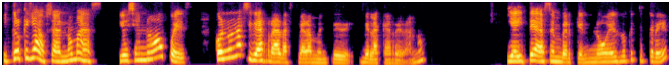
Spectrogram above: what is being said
Y creo que ya, o sea, no más. Yo decía, no, pues, con unas ideas raras claramente de, de la carrera, ¿no? Y ahí te hacen ver que no es lo que tú crees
